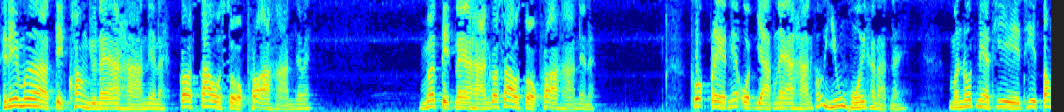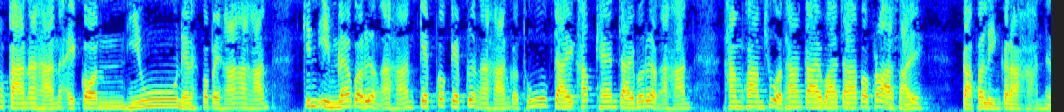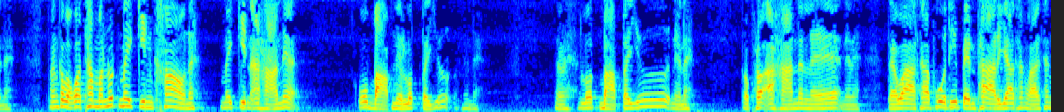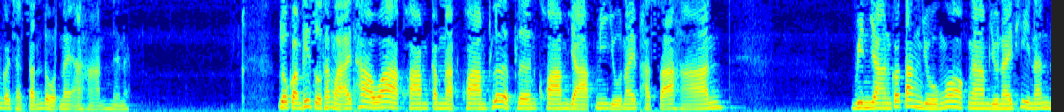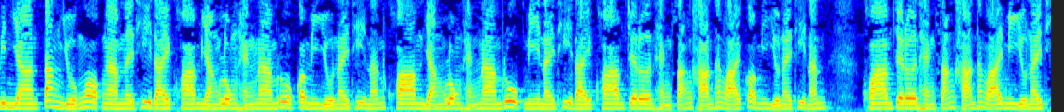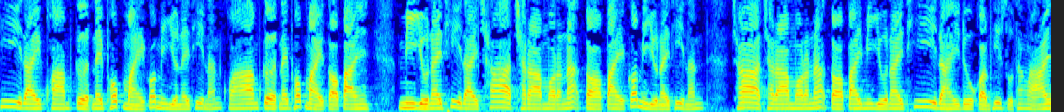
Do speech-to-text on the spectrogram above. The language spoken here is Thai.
ทีนี้เมื่อติดข้องอยู่ในอาหารเนี่ยนะก็เศร้าโศกเพราะอาหารใช่ไหมเมื่อติดในอาหารก็เศร้าโศกเพราะอาหารเนี่ยนะพวกเปรตเนี่ยอดอยากในอาหารเขาหิวโหยขนาดไหน มนุษย์เนี่ยที่ที่ต้องการอาหารนะไอ้กอนหิวเนี่ยนะก็ไปหาอาหาร กินอิ่มแล้วก็เรื่องอาหาร เก็บก็เก็บเรื่องอาหารก็ทุกข์ใจคับแค้นใจเพราะเรื่องอาหารทำความชั่วทางกายวาจาก็เพราะอาศัยกับพลิงกระหารเนี่ยนะมันก็บอกว่าถ้ามนุษย์ไม่กินข้าวนะ ไม่กินอาหารเนี่ย โอ้บาปเนี่ยลดไปเยอะเนี่ยนะลดบาปไปเยอะเนี่ยนะก็เพราะอาหารนั่นแหละเนี่ยนะแต่ว่าถ้าผู้ที่เป็นพระอริยะทั้งหลาย ท่านก็จะสันโดษในอาหารเนี่ยนะดูก่อนพิสูจทั้งหลายถ้าว่าความกำหนัดความเพลิดเพลินความอยากมีอยู่ในภาษาหาร วิญญาณก็ตั้งอยู่งอกงามอยู่ในที่นั้น วิญญาณตั้งอยู่งอกงามในที่ใดความอย่างลงแห่งนามรูปก็มีอยู่ในที่นั้น ความอย่างลงแห่งนามรูปมีในที่ใดความเจริญแห่งสังขารทั้งหลายก็มีอยู่ในที่นั้น ความเจริญแห่งสังขารทั้งหลายมีอยู่ในที่ใดความเกิดในภพใหม่ก็มีอยู่ในที่นั้นความเกิดในภพใหม่ต่อไป มีอยู่ในที่ใดชาติชรามรณะต่อไปก็มีอยู่ในที่นั้น ชาติชรามรณะต่อไปมีอยู่ในที่ใดดูก่อนพิสูจทั้งหลาย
